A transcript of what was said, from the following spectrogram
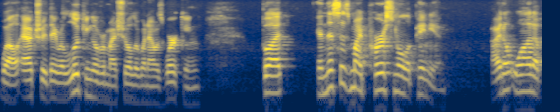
Well, actually, they were looking over my shoulder when I was working. But, and this is my personal opinion, I don't want to,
